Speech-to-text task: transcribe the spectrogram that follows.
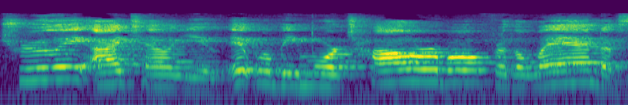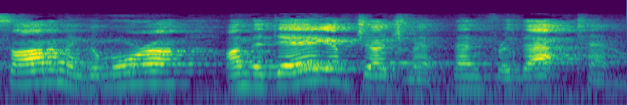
Truly, I tell you, it will be more tolerable for the land of Sodom and Gomorrah on the day of judgment than for that town.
